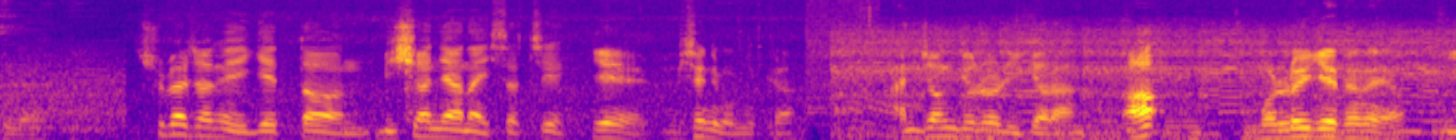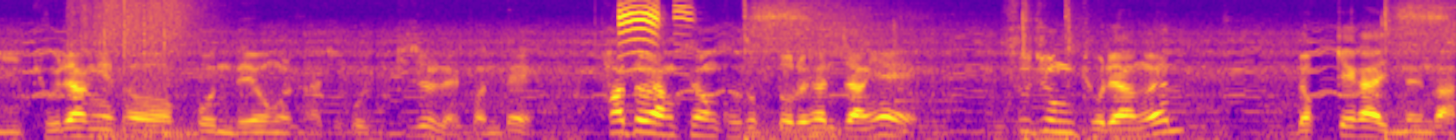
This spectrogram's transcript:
그렇군요. 출발 전에 얘기했던 미션이 하나 있었지. 예, 미션이 뭡니까? 안전교를 이겨라. 아, 뭘로 이겨야 되나요? 이 교량에서 본 내용을 가지고 퀴즈를 낼 건데 화도 양평 고속도로 현장에 수중 교량은 몇 개가 있는가?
